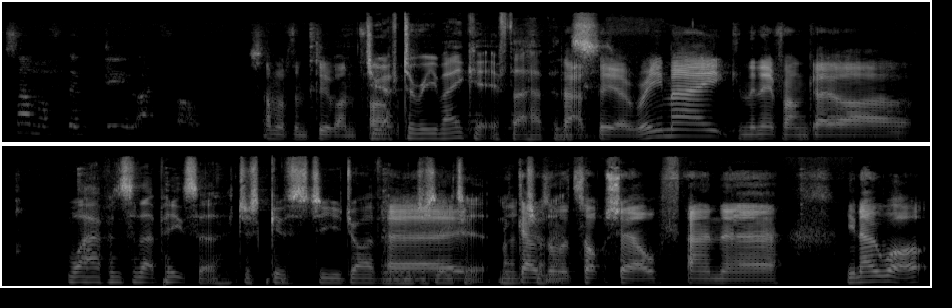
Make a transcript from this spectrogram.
Some of them do unfold. Some of them do unfold. Do you have to remake it if that happens? That'd be a remake, and then everyone go, oh, What happens to that pizza? Just gives to you driving and you just Uh, eat it. Munch goes on on it. the top shelf, and uh, you know what?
